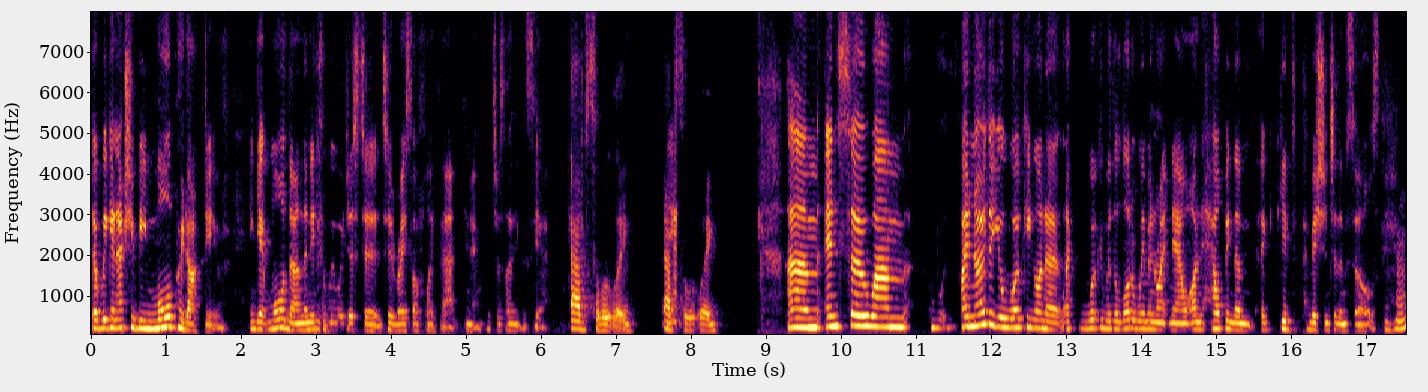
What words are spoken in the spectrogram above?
that we can actually be more productive and get more done than if we were just to to race off like that, you know. Which is, I think, is yeah, absolutely, absolutely. Yeah. Um, and so, um, I know that you're working on a like working with a lot of women right now on helping them uh, give permission to themselves. Mm-hmm.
